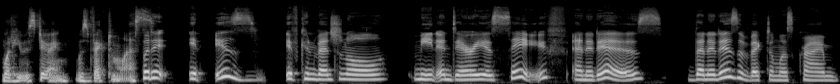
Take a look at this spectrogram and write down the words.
What he was doing was victimless. but it it is if conventional meat and dairy is safe and it is, then it is a victimless crime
